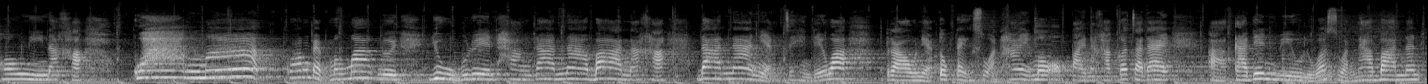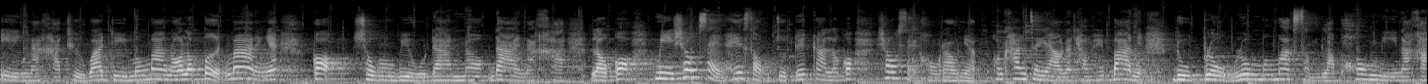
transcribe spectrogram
ห้องนี้นะคะ กว้างมาก กว้างแบบมาก ๆ เลย อยู่บริเวณทางด้านหน้าบ้านนะคะ ด้านหน้าเนี่ยจะเห็นได้ว่าเราเนี่ยตกแต่งสวนให้มองออกไปนะคะ ก็จะได้การ์เด้นวิวหรือว่าสวนหน้าบ้านนั่นเองนะคะ ถือว่าดีมากๆเนาะเราเปิดม่านอย่างเงี้ยก็ชมวิวด้านนอกได้นะคะแล้วก็มีช่องแสงให้ 2 จุดด้วยกัน แล้วก็ช่องแสงของเราเนี่ยค่อนข้างจะยาวนะทำให้บ้านเนี่ยดูโปร่งโล่งมากๆสำหรับห้องนี้นะคะ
